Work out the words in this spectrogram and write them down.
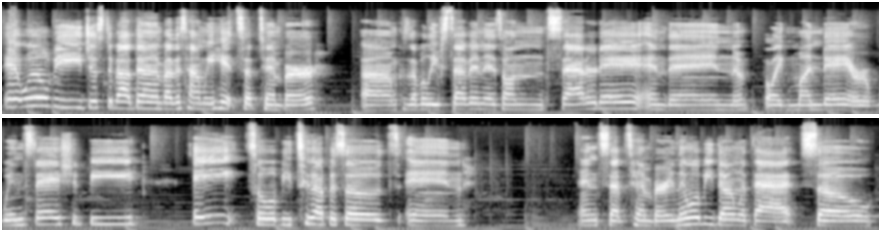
It will be just about done by the time we hit September. Because um, I believe 7 is on Saturday, and then like Monday or Wednesday should be eight, so we'll be two episodes in in September, and then we'll be done with that. So,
